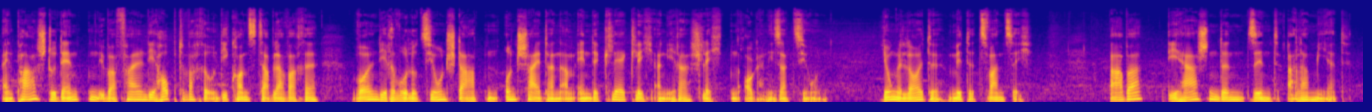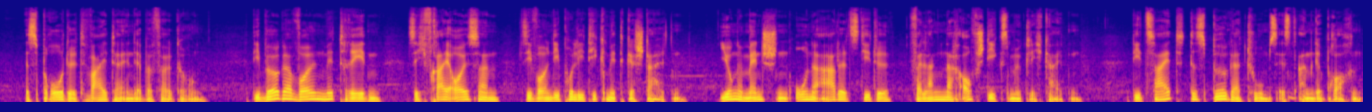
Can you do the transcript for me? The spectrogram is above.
Ein paar Studenten überfallen die Hauptwache und die Konstablerwache, wollen die Revolution starten und scheitern am Ende kläglich an ihrer schlechten Organisation. Junge Leute, Mitte 20. Aber die Herrschenden sind alarmiert. Es brodelt weiter in der Bevölkerung. Die Bürger wollen mitreden, sich frei äußern, sie wollen die Politik mitgestalten. Junge Menschen ohne Adelstitel verlangen nach Aufstiegsmöglichkeiten. Die Zeit des Bürgertums ist angebrochen.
